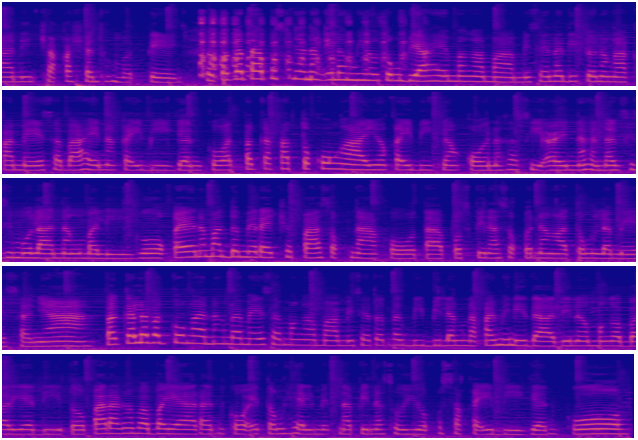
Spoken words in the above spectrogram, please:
kailanganin tsaka siya dumating. So pagkatapos nga ng ilang minutong biyahe mga mamis, ay nandito na nga kami sa bahay ng kaibigan ko. At pagkakatok ko nga yung kaibigan ko nasa CR na nagsisimula ng maligo. Kaya naman dumiretso pasok na ako. Tapos pinasok ko na nga tong lamesa niya. Pagkalabag ko nga ng lamesa mga mamis, ito nagbibilang na kami ni daddy ng mga barya dito para nga mabayaran ko itong helmet na pinasuyo ko sa kaibigan ko.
